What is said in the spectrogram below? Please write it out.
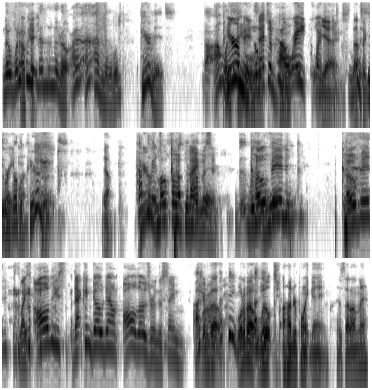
No, what if Okay. we? No, no, no, no. I, I have another one. Pyramids. I, I want pyramids. Well, That's a how- great question. Yes, that's a great build one. the pyramids. Yeah. How Pyramids, those mofos co- get hey, out listen, there? Th- with COVID, COVID, like all these that can go down. All those are in the same. I- What about I think- what about think- Wilt's 100 point game? Is that on there?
